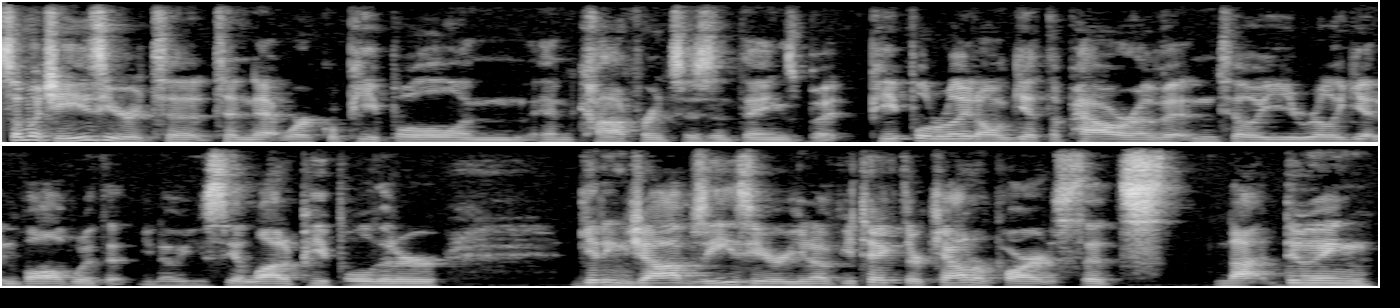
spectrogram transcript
so much easier to to network with people and and conferences and things but people really don't get the power of it until you really get involved with it. You know you see a lot of people that are getting jobs easier. You know if you take their counterparts that's not doing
